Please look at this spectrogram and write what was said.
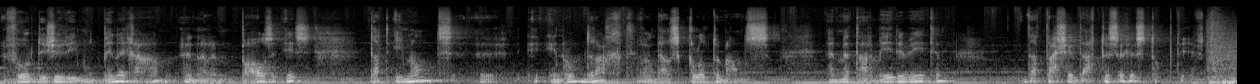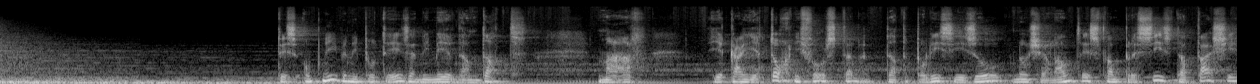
voor de jury moet binnengaan en er een pauze is, dat iemand uh, in opdracht van Els Klottemans en met haar medeweten dat tasje daartussen gestopt heeft. Het is opnieuw een hypothese en niet meer dan dat. Maar je kan je toch niet voorstellen dat de politie zo nonchalant is van precies dat tasje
